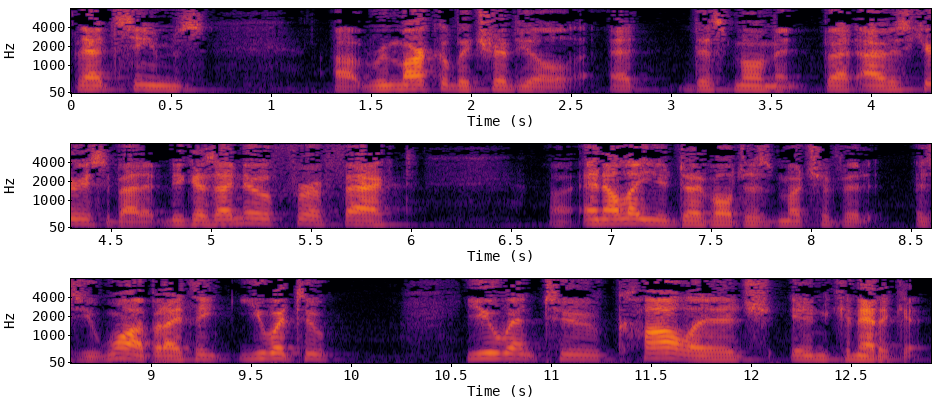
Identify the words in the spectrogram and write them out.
that seems uh, remarkably trivial at this moment, but I was curious about it because I know for a fact, uh, and I'll let you divulge as much of it as you want, but I think you went to you went to college in Connecticut.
